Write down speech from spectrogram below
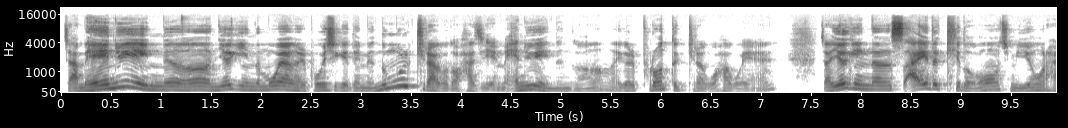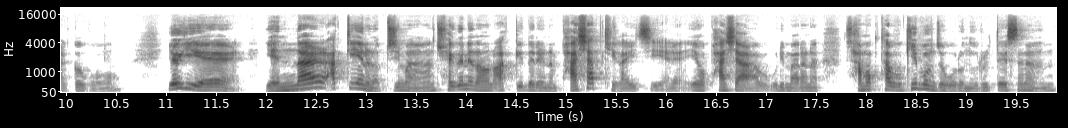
자, 맨 위에 있는 여기 있는 모양을 보시게 되면 눈물키라고도 하지. 맨 위에 있는 거. 이걸 프론트 키라고 하고 예. 자, 여기 있는 사이드 키도 지금 이용을 할 거고 여기에 옛날 악기에는 없지만 최근에 나온 악기들에는 파샵 키가 있지. 이 파샵 우리 말하는 3옥타브 기본적으로 누를 때 쓰는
